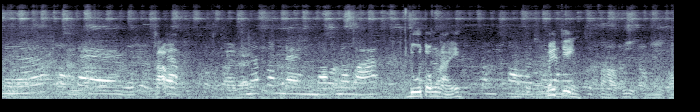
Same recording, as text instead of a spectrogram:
เนื้อทองแดงครับแบบเนื้อทองแดงบล็อกนวะ ดูตรงไหน ตรงคอใช่หไม่จริงเปล่าพี่อันนี้เขา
